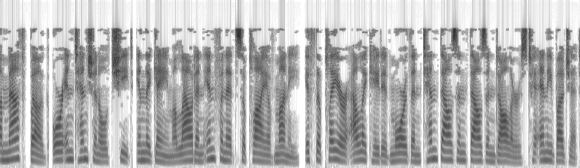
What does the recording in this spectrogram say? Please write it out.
A math bug or intentional cheat in the game allowed an infinite supply of money, if the player allocated more than $10,000 to any budget.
